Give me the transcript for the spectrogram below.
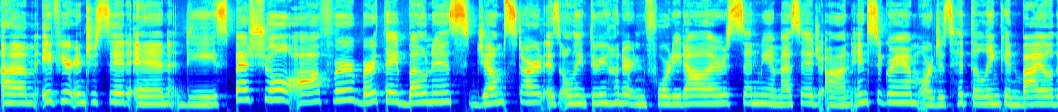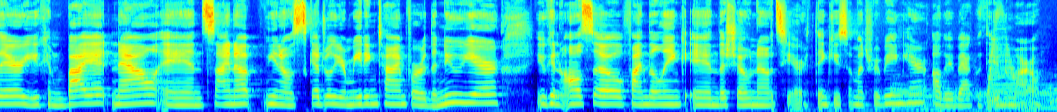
Um, if you're interested in the special offer, birthday bonus jumpstart is only $340. Send me a message on Instagram or just hit the link in bio there. You can buy it now and sign up, you know, schedule your meeting time for the new year. You can also find the link in the show notes here. Thank you so much for being here. I'll be back with you tomorrow.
